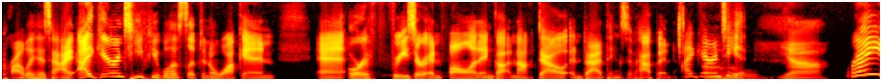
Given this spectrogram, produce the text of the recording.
probably has. I, I guarantee people have slipped in a walk-in and, or a freezer and fallen and got knocked out, and bad things have happened. I guarantee it. Oh, Yeah. Right?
